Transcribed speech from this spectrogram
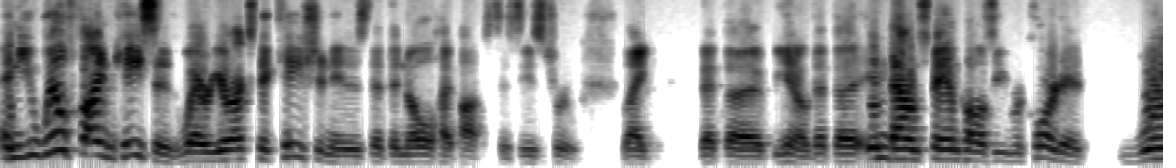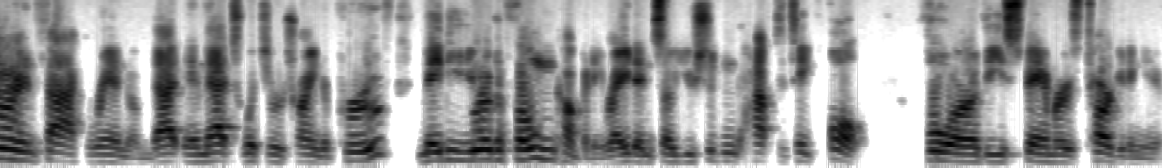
And you will find cases where your expectation is that the null hypothesis is true. Like that the, you know, that the inbound spam calls you recorded were in fact random. That, and that's what you're trying to prove. Maybe you're the phone company, right? And so you shouldn't have to take fault for these spammers targeting you.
